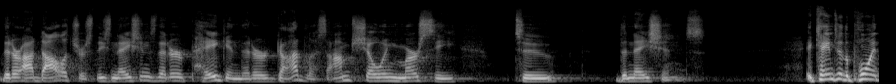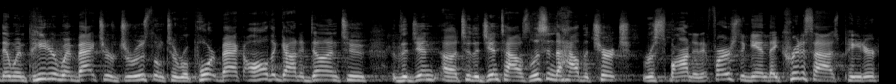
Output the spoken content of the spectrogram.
that are idolatrous, these nations that are pagan, that are godless. I'm showing mercy to the nations. It came to the point that when Peter went back to Jerusalem to report back all that God had done to the, uh, to the Gentiles, listen to how the church responded. At first, again, they criticized Peter.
